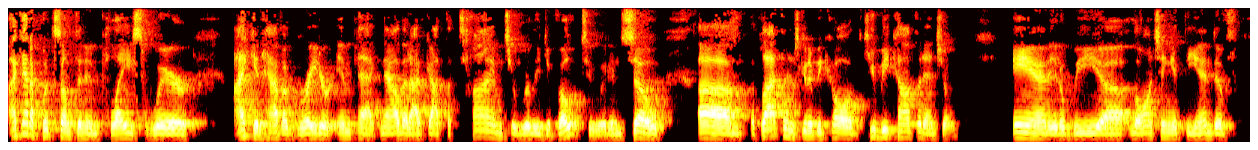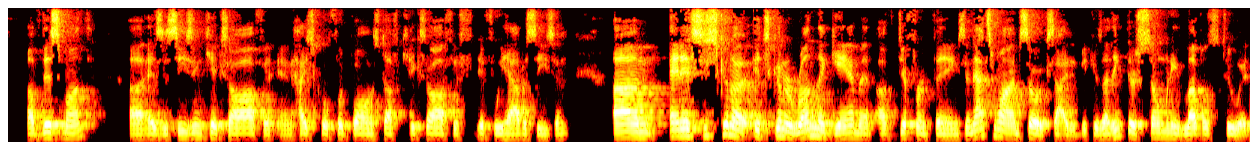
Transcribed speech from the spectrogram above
I got to put something in place where I can have a greater impact now that I've got the time to really devote to it. And so um, the platform is going to be called QB Confidential, and it'll be uh, launching at the end of, of this month uh, as the season kicks off and, and, high school football and stuff kicks off if, if we have a season. Um, and it's just gonna it's gonna run the gamut of different things, and that's why I'm so excited because I think there's so many levels to it.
